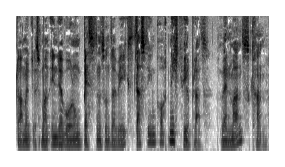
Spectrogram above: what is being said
damit ist man in der Wohnung bestens unterwegs. Das Ding braucht nicht viel Platz, wenn man's kann.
